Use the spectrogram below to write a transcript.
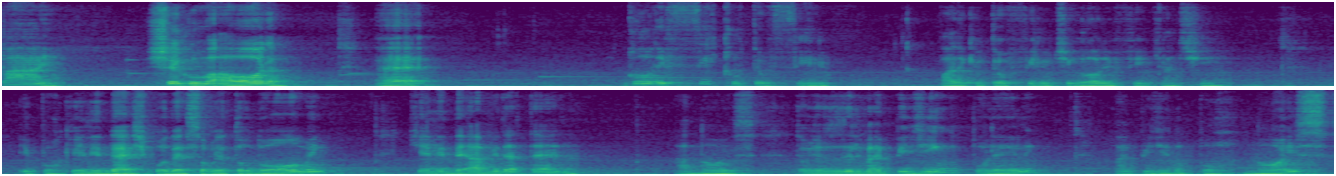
Pai, chegou a hora. É, glorifica o teu filho, para que o teu filho te glorifique a ti. E porque ele deste poder sobre todo homem, que ele dê a vida eterna a nós. Então Jesus ele vai pedindo por ele, vai pedindo por nós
